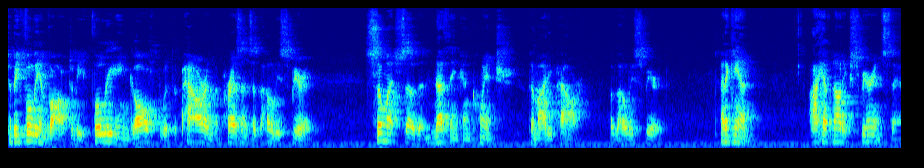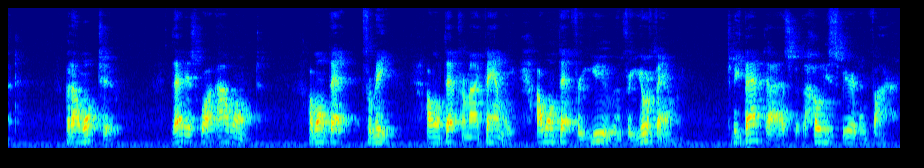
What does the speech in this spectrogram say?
To be fully involved, to be fully engulfed with the power and the presence of the Holy Spirit, so much so that nothing can quench the mighty power of the Holy Spirit. And again, I have not experienced that, but I want to. That is what I want. I want that for me. I want that for my family. I want that for you and for your family to be baptized with the Holy Spirit and fire.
